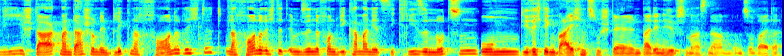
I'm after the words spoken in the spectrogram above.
wie stark man da schon den Blick nach vorne richtet. Nach vorne richtet im Sinne von, wie kann man jetzt die Krise nutzen, um die richtigen Weichen zu stellen bei den Hilfsmaßnahmen und so weiter.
